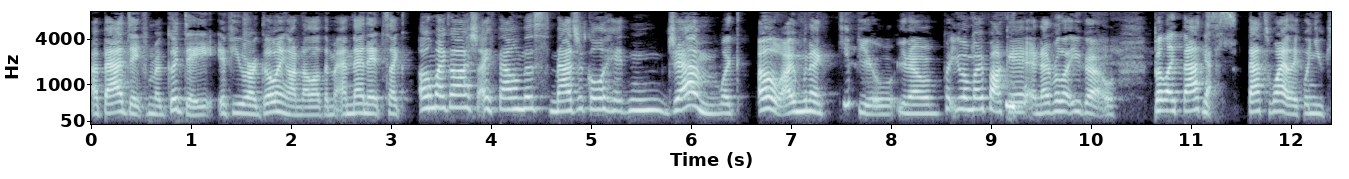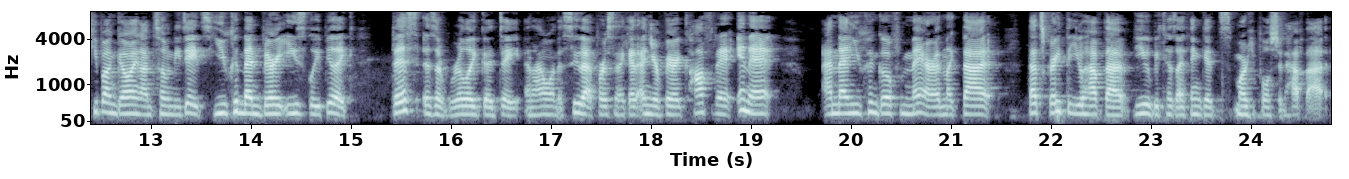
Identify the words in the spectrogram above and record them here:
a bad date from a good date if you are going on all of them. And then it's like, oh my gosh, I found this magical hidden gem. Like, oh, I'm gonna keep you, you know, put you in my pocket and never let you go. But like that's yes. that's why, like when you keep on going on so many dates, you can then very easily be like, this is a really good date and I want to see that person again. And you're very confident in it. And then you can go from there. And like that, that's great that you have that view because I think it's more people should have that.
